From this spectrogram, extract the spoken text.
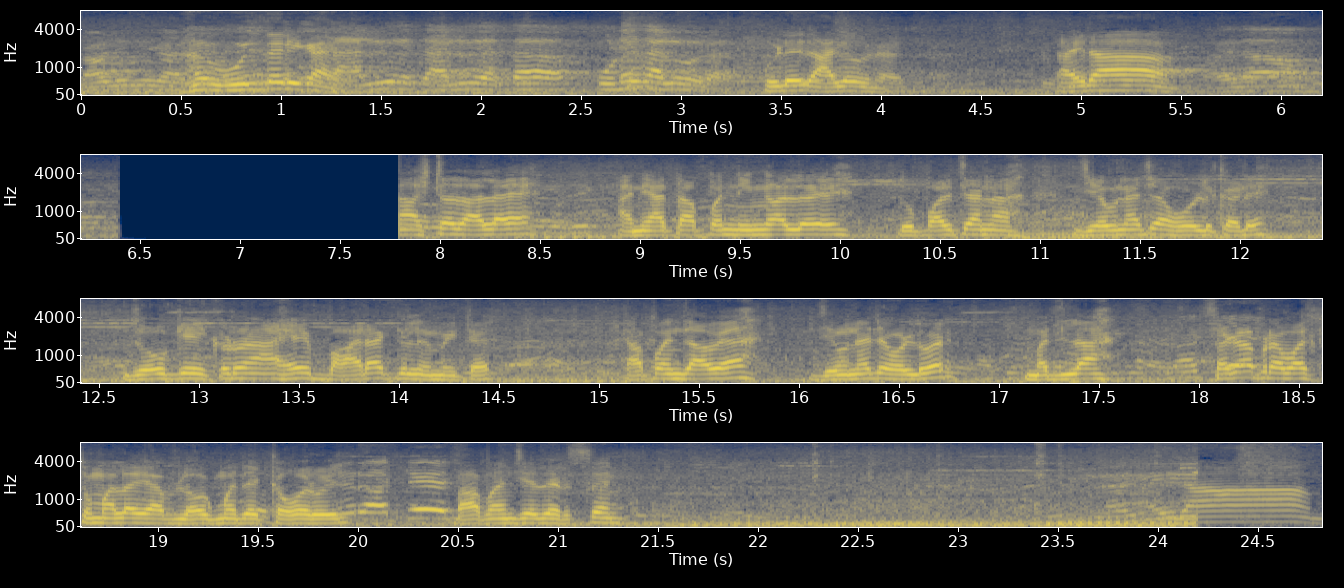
बोल तरी काय? चालू आहे चालू आहे. आता पुढे चालू होणार. पुढे झालं होणार. साईराम! नाश्ता आहे आणि आता आपण निघालो आहे दुपारच्या ना जेवणाच्या होल्डकडे जो की इकडून आहे बारा किलोमीटर. आपण जाऊया जेवणाच्या होल्डवर मधला सगळा प्रवास तुम्हाला या ब्लॉगमध्ये कवर होईल. बाबांचे दर्शन. राम.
